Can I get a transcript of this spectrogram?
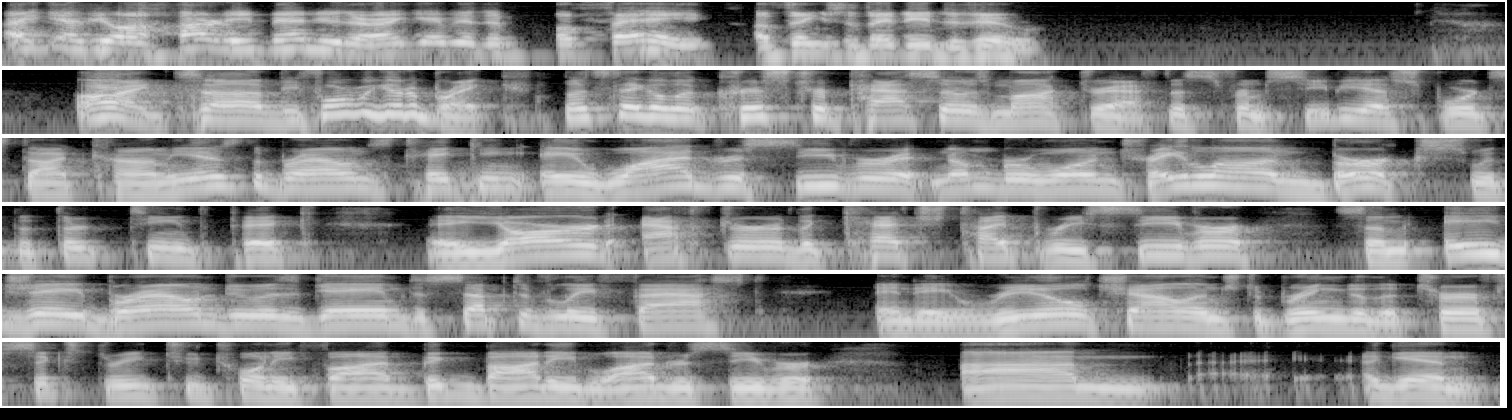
I gave you a hearty menu there. I gave you the buffet of things that they need to do. All right. Uh, before we go to break, let's take a look. Chris Trapasso's mock draft. This is from CBSSports.com. He has the Browns taking a wide receiver at number one, Treylon Burks, with the 13th pick a yard after the catch type receiver, some A.J. Brown to his game, deceptively fast, and a real challenge to bring to the turf. 6'3, 225, big bodied wide receiver. Um, again,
